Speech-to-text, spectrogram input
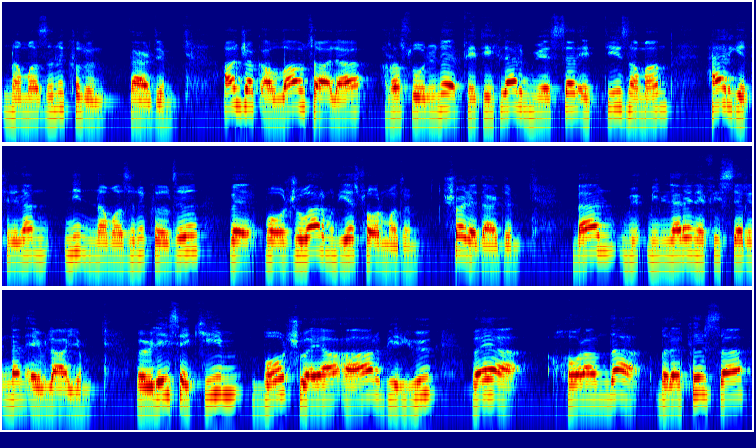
namazını kılın derdim. Ancak Allahu Teala Resulüne fetihler müyesser ettiği zaman her getirilenin namazını kıldı ve borcu var mı diye sormadım. Şöyle derdim. Ben müminlere nefislerinden evlayım. Öyleyse kim borç veya ağır bir yük veya horanda bırakırsa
